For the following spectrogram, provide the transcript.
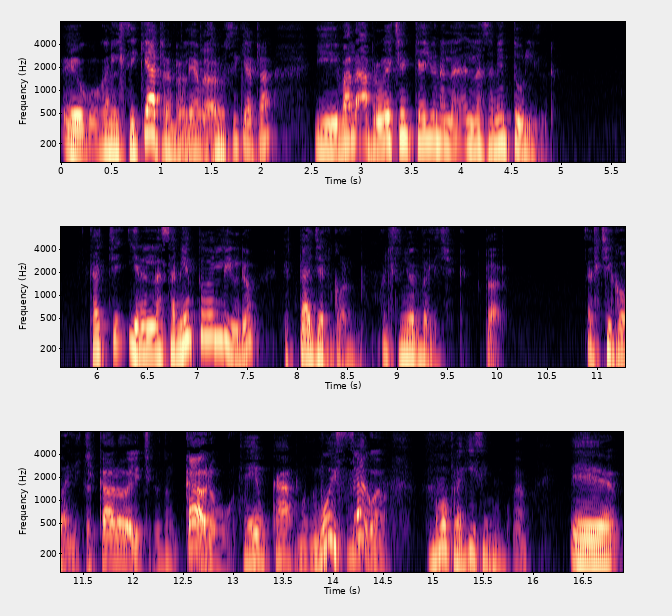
eh, o con el psiquiatra en realidad, Claro. es un psiquiatra, y van aprovechan que hay una- el lanzamiento de un libro. ¿Cachai? Y en el lanzamiento del libro está Jeff Goldblum, el señor Belichick, Claro. el chico Belichick. El cabro Belichick, un cabro, pues. Sí, un cabrón. Muy, flaco. Muy flaquísimo. Bueno, Eh,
